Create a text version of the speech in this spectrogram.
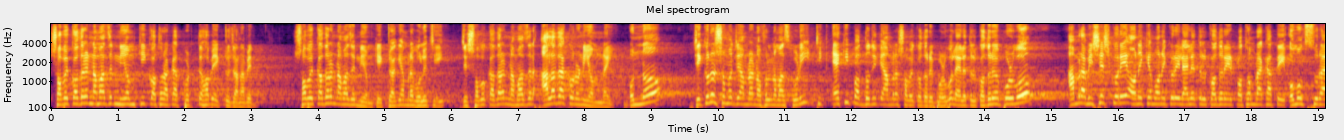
সবে কদরের নামাজের নিয়ম কি? কত রাকাত পড়তে হবে একটু জানাবেন। সবে কদরের নামাজের নিয়ম কি? একটু আগে আমরা বলেছি যে সবে কদরের নামাজের আলাদা কোনো নিয়ম নাই। অন্য যে কোনো সময় যে আমরা নফল নামাজ পড়ি, ঠিক একই পদ্ধতিতে আমরা সবে কদরে পড়ব, লাইলাতুল কদরেও পড়ব। আমরা বিশেষ করে অনেকে মনে করি লাইলাতুল কদরের প্রথম রাখাতে অমুক সুরা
